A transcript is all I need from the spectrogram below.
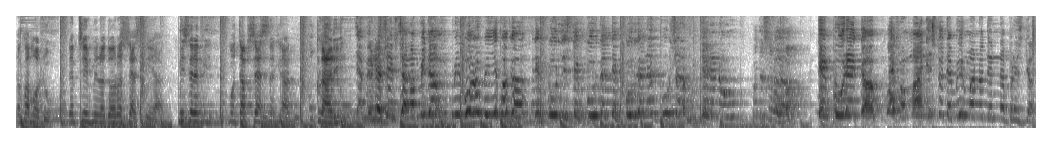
de me doen. Dem chief me door 16 jaar. Mister Epi, moet op 60 jaar. Hoe klaar die? Ja, maar dat heeft zangen middag. Mi waarom ben je bakken? De boer het nou. Er van is de buurman nog de president.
